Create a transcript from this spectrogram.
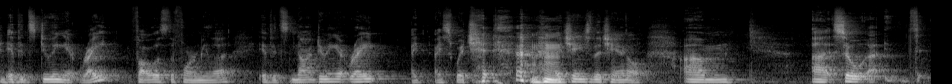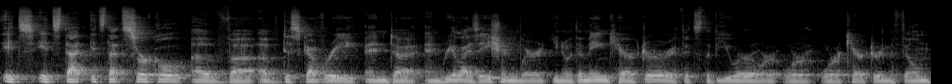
If it's doing it right, follows the formula. If it's not doing it right, I, I switch it. I change the channel. Um, uh, so uh, it's it's that it's that circle of uh, of discovery and uh, and realization where you know the main character, if it's the viewer or or, or a character in the film,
